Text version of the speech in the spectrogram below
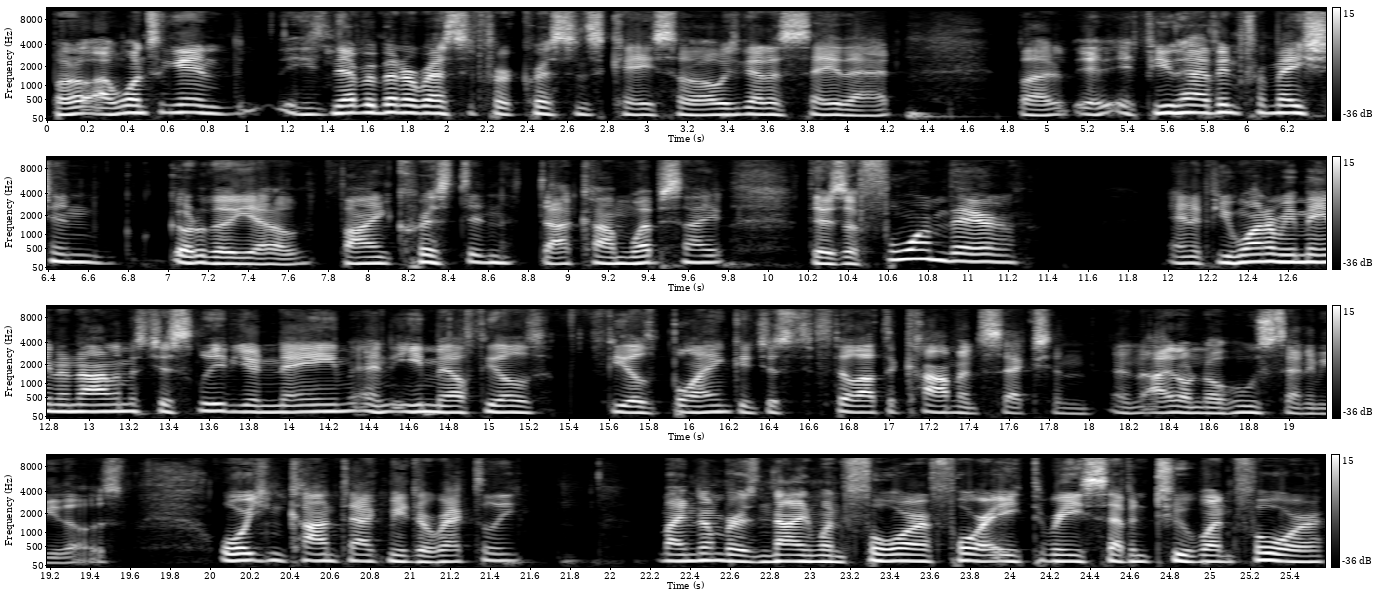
But uh, once again, he's never been arrested for Kristen's case, so I always got to say that. But if you have information, go to the uh, findkristen.com website. There's a form there, and if you want to remain anonymous, just leave your name and email feels feels blank and just fill out the comment section. And I don't know who's sending me those. Or you can contact me directly. My number is 914 483 7214.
